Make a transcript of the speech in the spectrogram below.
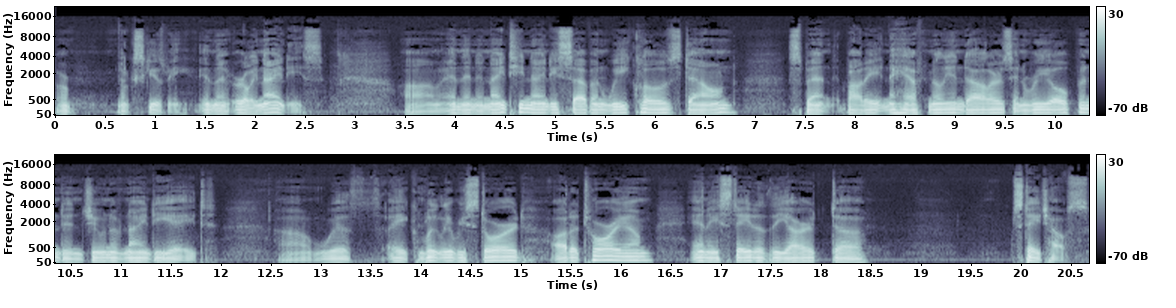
or excuse me, in the early 90s. Um, and then in 1997, we closed down, spent about $8.5 million, and reopened in June of 98 uh, with a completely restored auditorium and a state of the art uh, stage house.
